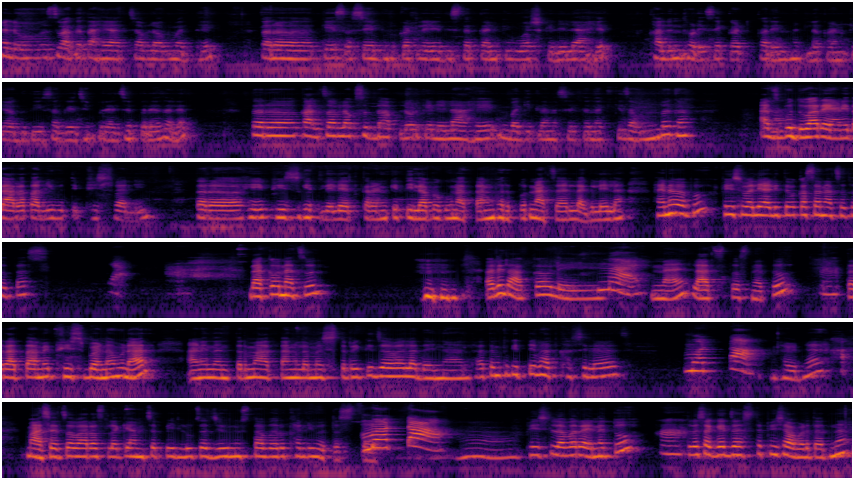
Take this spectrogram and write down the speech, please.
Hello स्वागत आहे आजच्या ब्लॉगमध्ये तर केस असे भुरकटलेले दिसतात कारण की वॉश केलेले आहेत. खालून थोडेसे कट करेन म्हटलं कारण की अगदी सगळे झिपऱ्या झिपऱ्या झाल्यात. तर कालचा ब्लॉगसुद्धा अपलोड केलेला आहे. बघितला नसेल तर नक्की जाऊन बघा. आज बुधवार आहे आणि दारात आली होती फिशवाली. तर हे फिश घेतलेले आहेत कारण की तिला बघून आता भरपूर नाचायला लागलेला. है ना बाबू? फिशवाली आली तेव्हा कसा नाचत होतास? दाखव नाचून. अरे दाखवले. नाही. नाही? लाचतोस ना तू? तर आता आम्ही फिश बनवणार आणि नंतर मग आतांगला मस्तपैकी जेवायला देणार. आता तू किती भात खाशीलच मोठा. हो ना? माशाचा वार असला की आमच्या पिल्लूचा जीव नुसता वर खाली होत असतो. हां. फिश लवर आहे ना तू? हा. तुला सगळ्यात जास्त फिश आवडतात ना?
